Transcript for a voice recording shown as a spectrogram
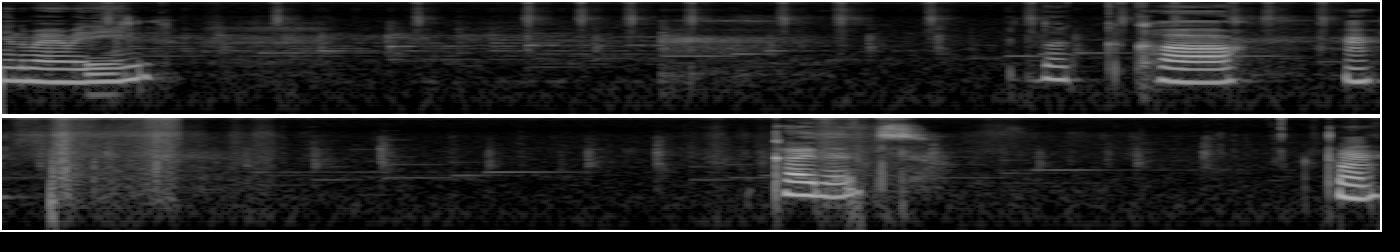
ya da Merve değil. Bir dakika. Hı. Kaydet. Tamam.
